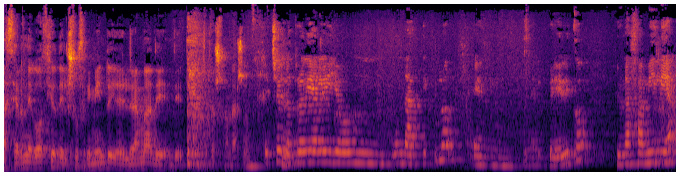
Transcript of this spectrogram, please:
hacer negocio del sufrimiento y del drama de, de- de las personas, ¿no? De hecho, el otro día leí yo un, un artículo en, en el periódico de una familia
